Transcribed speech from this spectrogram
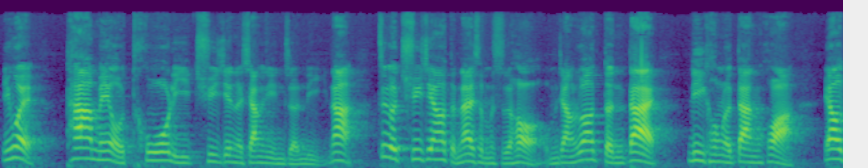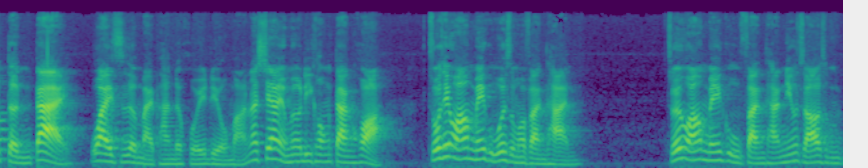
因为它没有脱离区间的箱型整理。那这个区间要等待什么时候？我们讲说要等待利空的淡化，要等待外资的买盘的回流嘛。那现在有没有利空淡化？昨天晚上美股为什么反弹？昨天晚上美股反弹，你有找到什么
